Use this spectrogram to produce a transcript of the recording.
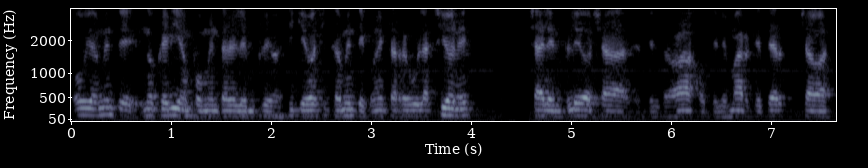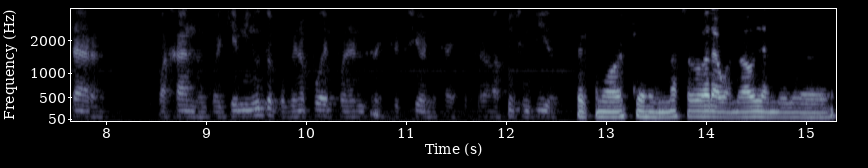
obviamente no querían fomentar el empleo, así que básicamente con estas regulaciones ya el empleo ya del trabajo, telemarketer, ya va a estar bajando en cualquier minuto porque no puedes poner restricciones a estos trabajos, sin sentido. Es como esto más ahora cuando hablan de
